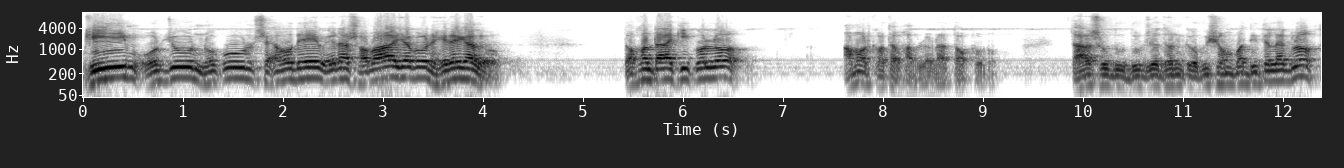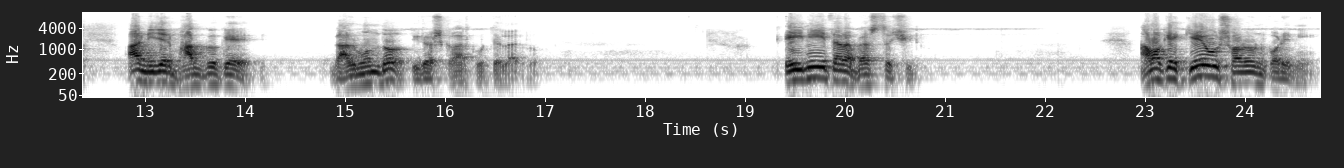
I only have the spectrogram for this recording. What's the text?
ভীম, অর্জুন, নকুল সহদেব এরা সবাই যখন হেরে গেল, তখন তারা কি করল? আমার কথা ভাবলো না তখনও। তারা শুধু দুর্যোধনকে অভিসম্পাদ দিতে লাগল আর নিজের ভাগ্যকে গালমন্দ তিরস্কার করতে লাগল। এই নিয়ে তারা ব্যস্ত ছিল। আমাকে কেউ স্মরণ করেনি।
